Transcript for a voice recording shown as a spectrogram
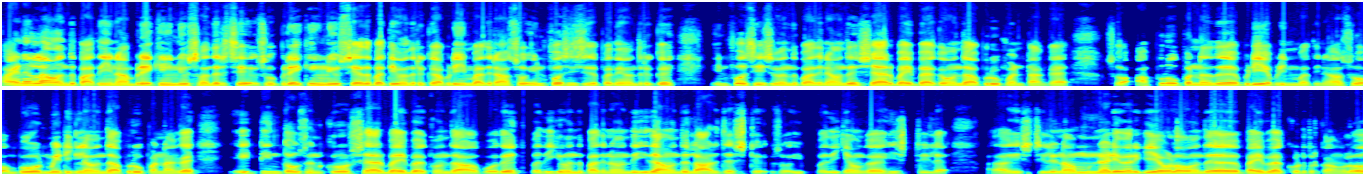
ஃபைனலாக வந்து பார்த்தீங்கன்னா, பிரேக்கிங் நியூஸ் வந்துருச்சு. ஸோ பிரேக்கிங் நியூஸ் எதை பற்றி வந்திருக்கு அப்படின்னு பார்த்தீங்கன்னா, ஸோ இன்ஃபோசிஸ் பற்றி பத்தி வந்திருக்கு. இன்ஃபோசிஸ் வந்து பார்த்தீங்கன்னா வந்து ஷேர் பைபேக்கை வந்து அப்ரூவ் பண்ணிட்டாங்க. ஸோ அப்ரூவ் பண்ணது எப்படி அப்படின்னு பார்த்தீங்கன்னா, ஸோ போர்ட் மீட்டிங்கில் வந்து அப்ரூவ் பண்ணாங்க. 18,000 க்ரோர் ஷேர் பைபேக் வந்து ஆக போகுது இப்போதைக்கு வந்து பார்த்தீங்கன்னா வந்து இதான் வந்து லார்ஜஸ்ட்டு ஸோ இப்போதைக்கு அவங்க ஹிஸ்ட்ரியில் அதாவது ஹிஸ்ட்ரியிலனா முன்னாடி வரைக்கும் எவ்வளோ வந்து பைபேக் கொடுத்துருக்காங்களோ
